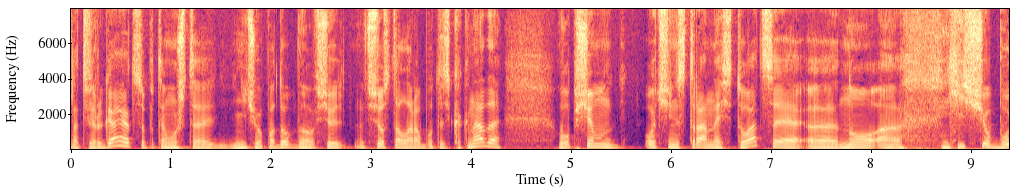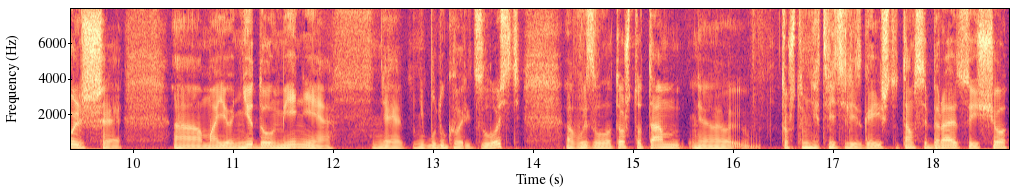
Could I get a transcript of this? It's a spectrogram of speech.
отвергаются, потому что ничего подобного, все, все стало работать как надо. В общем, очень странная ситуация, э, но э, еще больше э, мое недоумение я не буду говорить злость, вызвало то, что там, э, то, что мне ответили из ГАИ, что там собираются еще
